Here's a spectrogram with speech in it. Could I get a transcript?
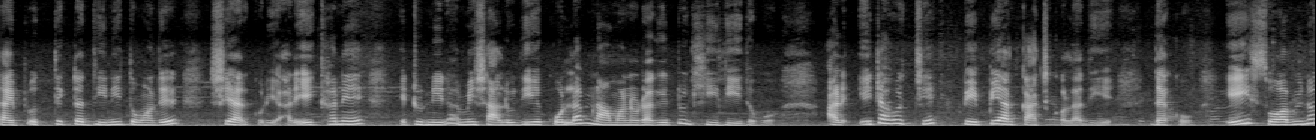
তাই প্রত্যেকটা দিনই তোমাদের শেয়ার করি। আর এইখানে একটু নিরামিষ আলু দিয়ে করলাম, নামানোর আগে একটু ঘি দিয়ে দেবো। আর এটা হচ্ছে পেঁপে আর কাঁচকলা দিয়ে। দেখো, এই সোয়াবিনও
